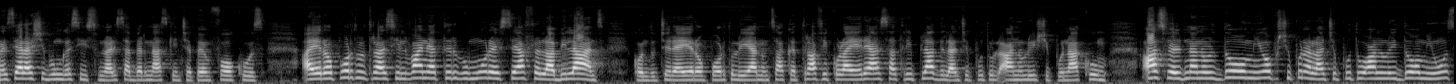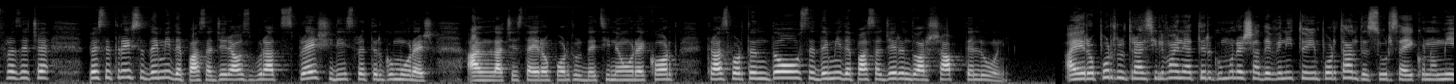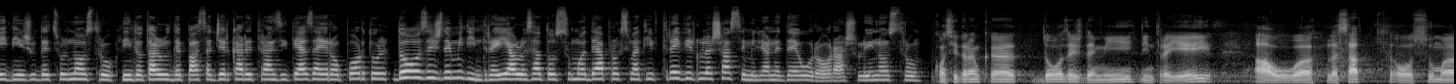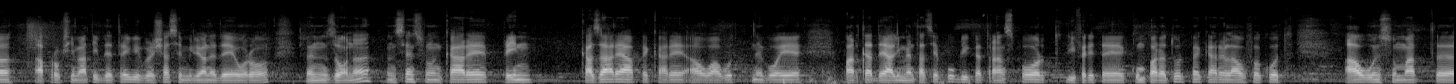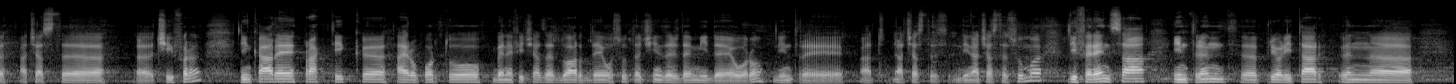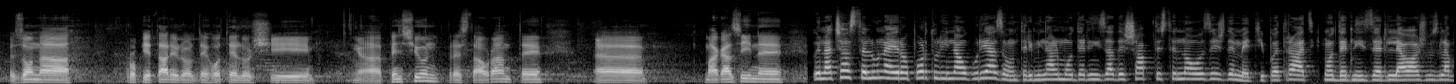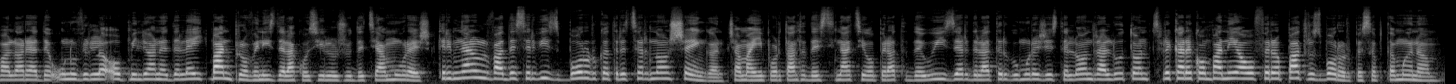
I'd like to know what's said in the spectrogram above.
Bună seara și bun găsit! Sunt Larisa Bernaschi, începem Focus. Aeroportul Transilvania Târgu Mureș se află la bilanț. Conducerea aeroportului a anunțat că traficul aerian s-a triplat de la începutul anului și până acum. Astfel, din anul 2008 și până la începutul anului 2011, peste 300.000 de pasageri au zburat spre și dinspre Târgu Mureș. Anul acesta aeroportul deține un record, transportând 200.000 de pasageri în doar șapte luni. Aeroportul Transilvania Târgu Mureș a devenit o importantă sursă a economiei din județul nostru. Din totalul de pasageri care tranzitează aeroportul, 20.000 dintre ei au lăsat o sumă de aproximativ 3,6 milioane de euro orașului nostru. Considerăm că 20.000 dintre ei au uh, lăsat o sumă aproximativ de 3,6 milioane de euro în zonă, în sensul în care, prin cazarea pe care au avut nevoie, partea de alimentație publică, transport, diferite cumpărături pe care le-au făcut, au însumat uh, această uh, cifră, din care, practic, uh, aeroportul beneficiază doar de 150.000 de euro dintre această, din această sumă, diferența intrând prioritar în zona proprietarilor de hoteluri și pensiuni, restaurante, magazine. În această lună, aeroportul inaugurează un terminal modernizat de 790 de metri pătrați. Modernizările au ajuns la valoarea de 1,8 milioane de lei, bani proveniți de la Consiliul Județean Mureș. Terminalul va deservi zboruri către țări non-Schengen. Cea mai importantă destinație operată de Wizz Air de la Târgu Mureș este Londra-Luton, spre care compania oferă patru zboruri pe săptămână.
